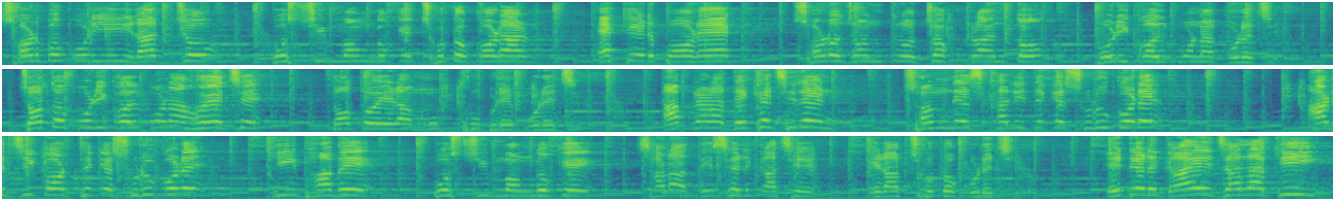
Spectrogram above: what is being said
সর্বোপরি এই রাজ্য পশ্চিমবঙ্গকে ছোট করার একের পর এক ষড়যন্ত্র চক্রান্ত পরিকল্পনা করেছে। যত পরিকল্পনা হয়েছে, তত এরা মুখ থুবড়ে পড়েছে। আপনারা দেখেছিলেন, সন্দেশখালি থেকে শুরু করে আরজিকর থেকে শুরু করে কীভাবে পশ্চিমবঙ্গকে সারা দেশের কাছে এরা ছোট করেছিল। এদের গায়ে জ্বালা কি?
